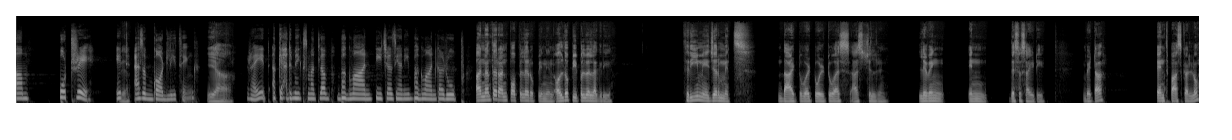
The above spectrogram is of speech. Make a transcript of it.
um, portray it Yeah. as a godly thing, yeah right? Academics, matlab Bhagwan, teachers yani Bhagwan ka roop. Another unpopular opinion, although people will agree. Three major myths that were told to us as children living in this society. बेटा टेंथ पास कर लो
